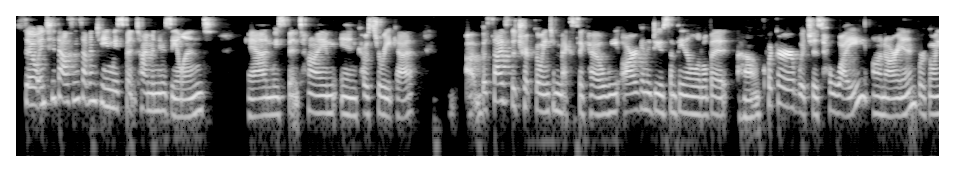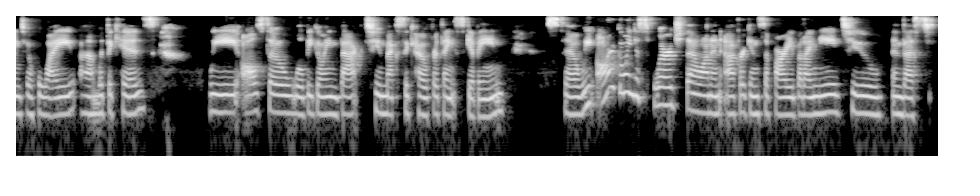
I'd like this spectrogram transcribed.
So in 2017, we spent time in New Zealand and we spent time in Costa Rica. Uh, besides the trip going to Mexico, we are going to do something a little bit um, quicker, which is Hawaii on our end. We're going to Hawaii um, with the kids. We also will be going back to Mexico for Thanksgiving. So we are going to splurge though on an African safari, but I need to invest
